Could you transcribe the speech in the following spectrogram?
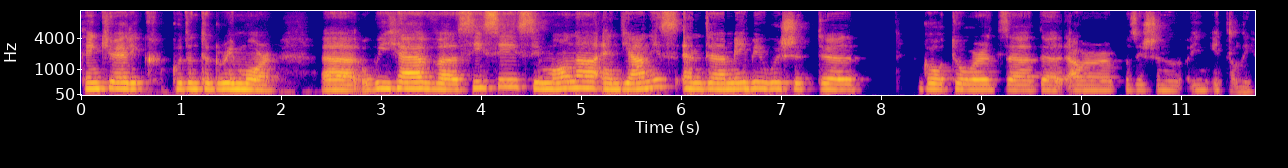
Thank you, Eric. Couldn't agree more. Uh, we have uh, Cici, Simona, and Yanis, and uh, maybe we should uh, go towards uh, the, our position in Italy.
